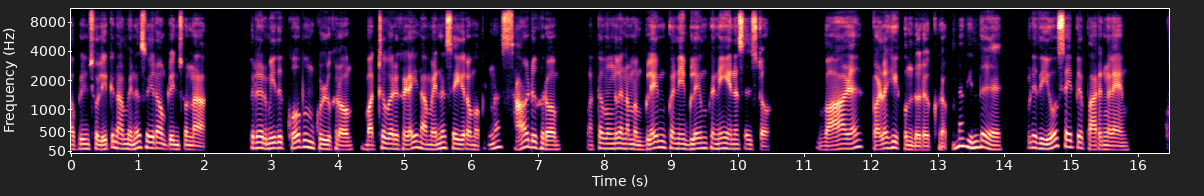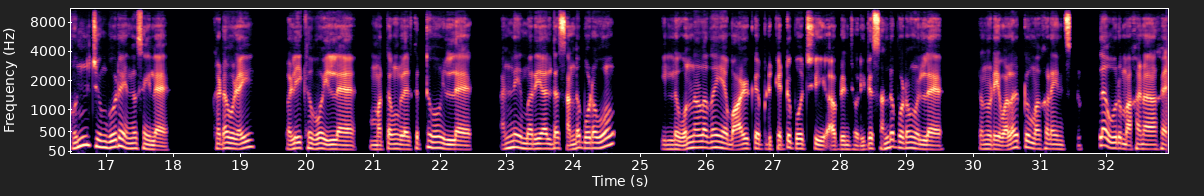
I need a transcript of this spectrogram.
அப்படின்னு சொல்லிட்டு நாம் என்ன செய்கிறோம் அப்படின்னு சொன்னால் பிறர் மீது கோபம் கொள்கிறோம் மற்றவர்களை நாம் என்ன செய்கிறோம் அப்படின்னா சாடுகிறோம். மற்றவங்களை நம்ம பிளேம் பண்ணி பிளேம் பண்ணி என்ன செஞ்சிட்டோம்? வாழ பழகி கொண்டிருக்கிறோம். ஆனால் இந்த புனித யோசிப்பை பாருங்களேன். கொஞ்சம் கூட என்ன செய்யல? கடவுளை பழிக்கவோ இல்லை மற்றவங்களை திட்டவும் இல்லை அன்னை மரியாதை சண்டை போடவும் இல்லை உன்னாலதான் என் வாழ்க்கை இப்படி கெட்டு போச்சு அப்படின்னு சொல்லிட்டு சண்டை போடவும் இல்லை. தன்னுடைய வளர்ப்பு மகனை ஒரு மகனாக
